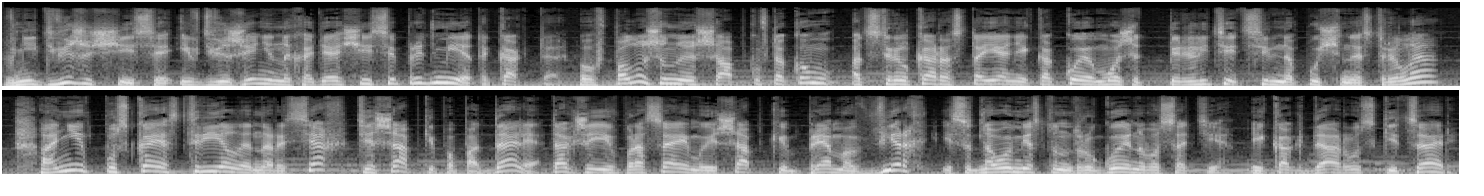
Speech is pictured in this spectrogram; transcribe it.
в недвижущиеся и в движении находящиеся предметы как-то. В положенную шапку в таком от стрелка расстоянии, какое может перелететь сильно пущенная стрела, они, пуская стрелы на рысях, те шапки попадали, также и бросаемые шапки прямо вверх и с одного места на другое на высоте. И когда русский царь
